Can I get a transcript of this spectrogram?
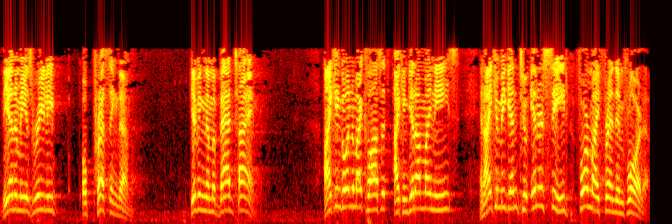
The enemy is really oppressing them, giving them a bad time. I can go into my closet, I can get on my knees, and I can begin to intercede for my friend in Florida.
